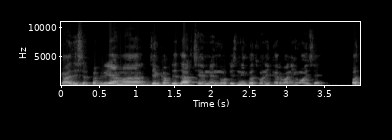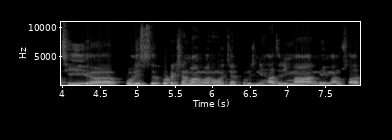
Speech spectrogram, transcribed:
કાયદેસર પ્રક્રિયામાં જે કબજેદાર છે એમને નોટિસની બજવણી કરવાની હોય છે. પછી પોલીસ પ્રોટેક્શન માંગવાનું હોય છે અને પોલીસની હાજરીમાં નિયમાનુસાર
